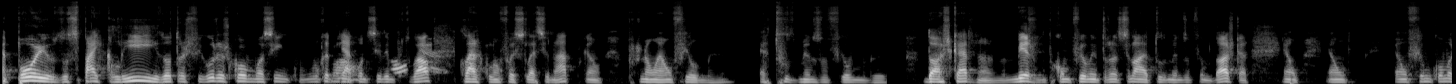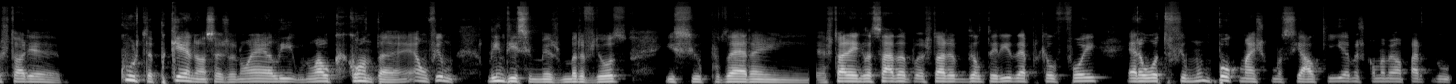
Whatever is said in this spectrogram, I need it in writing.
apoio do Spike Lee e de outras figuras como assim, como nunca tinha acontecido em Portugal. Claro que não foi selecionado porque, é um, porque não é um filme, é tudo menos um filme de, de Oscar, não, mesmo como filme internacional é tudo menos um filme de Oscar, é um, é um, é um filme com uma história curta, pequena, ou seja, não é ali, não é o que conta, é um filme lindíssimo mesmo, maravilhoso, e se o puderem, a história é engraçada, a história dele ter ido é porque ele foi, era outro filme um pouco mais comercial que ia, mas como a maior parte do,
